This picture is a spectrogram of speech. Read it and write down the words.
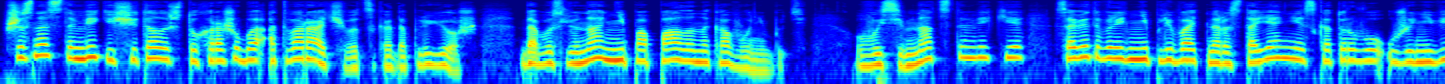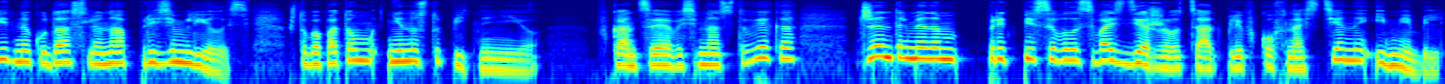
в XVI веке считалось, что хорошо бы отворачиваться, когда плюешь, дабы слюна не попала на кого-нибудь. В XVIII веке советовали не плевать на расстояние, с которого уже не видно, куда слюна приземлилась, чтобы потом не наступить на нее. В конце XVIII века джентльменам предписывалось воздерживаться от плевков на стены и мебель,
